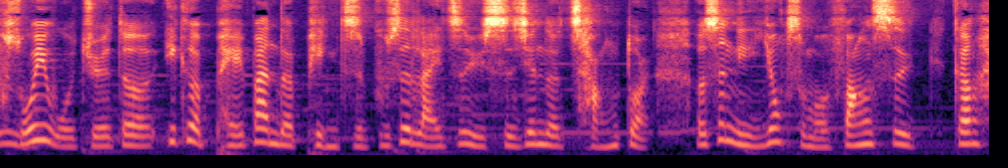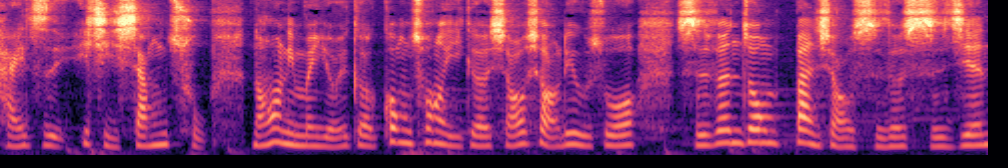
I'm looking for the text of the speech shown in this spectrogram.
所以我觉得一个陪伴的品质不是来自于时间的长短，而是你用什么方式跟孩子一起相处，然后你们有一个共创一个小小，例如说十分钟、半小时的时间，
